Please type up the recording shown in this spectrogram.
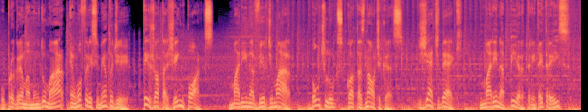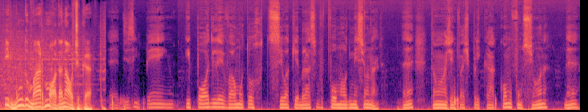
O programa Mundo Mar é um oferecimento de TJG Imports, Marina Verde Mar, Boatlux Cotas Náuticas, Jet Deck, Marina Pier 33 e Mundo Mar Moda Náutica. É, desempenho e pode levar o motor seu a quebrar se for mal dimensionado. Né? Então a gente vai explicar como funciona, né?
